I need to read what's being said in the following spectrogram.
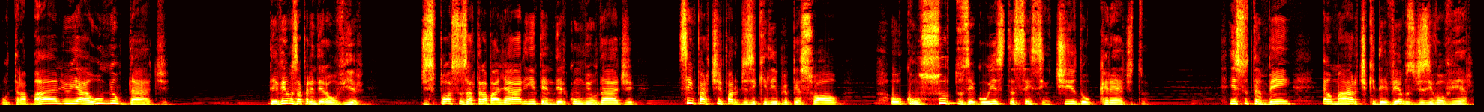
O trabalho e a humildade Devemos aprender a ouvir, dispostos a trabalhar e entender com humildade, sem partir para o desequilíbrio pessoal ou com surtos egoístas sem sentido ou crédito. Isso também é uma arte que devemos desenvolver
